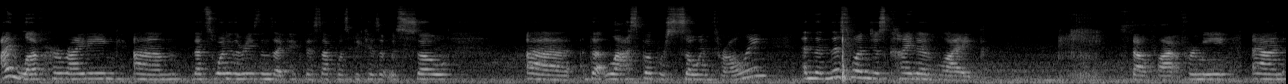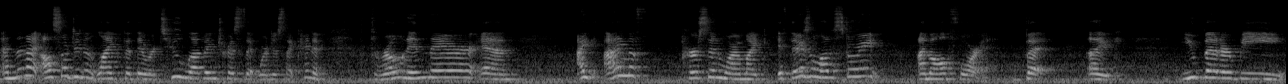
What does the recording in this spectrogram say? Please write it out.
I love her writing. Um, that's one of the reasons I picked this up was because it was so uh, the last book was so enthralling. And then this one just kind of like fell flat for me. And and then I also didn't like that there were two love interests that were just like kind of thrown in there. And I I'm a person where I'm like, if there's a love story, I'm all for it. But like, you better be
